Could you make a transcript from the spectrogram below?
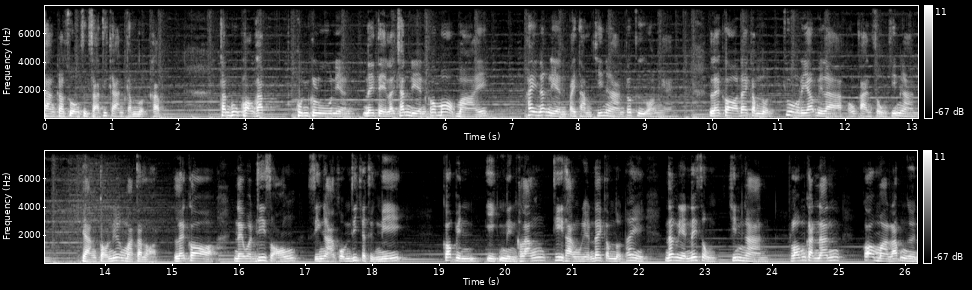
ทางกระทรวงศึกษาธิการกำหนดครับ ท่านผู้ปกครองครับ คุณครูเนี่ยในแต่ละชั้นเรียนก็มอบหมาย ให้นักเรียนไปทำชิ้นงานก็คือออนงาน และก็ได้กำหนดช่วงระยะเวลาของการส่งชิ้นงาน อย่างต่อเนื่องมาตลอด และก็ในวันที่ 2 สิงหาคมที่จะถึงนี้ ก็เป็นอีกหนึ่งครั้งที่ทางเรียนได้กำหนดให้นักเรียนได้ส่งชิ้นงาน พร้อมกันนั้นก็มารับเงิน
